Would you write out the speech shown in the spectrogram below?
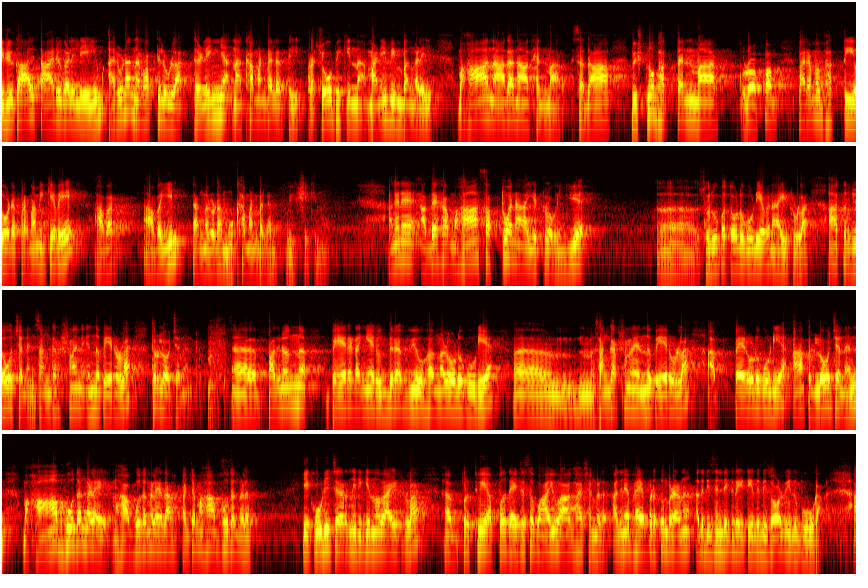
ഇരുകാൽ താരുകളിലെയും അരുണ നിറത്തിലുള്ള തെളിഞ്ഞ നഖമണ്ഡലത്തിൽ പ്രശോഭിക്കുന്ന മണിബിംബങ്ങളിൽ മഹാനാഗനാഥന്മാർ സദാ വിഷ്ണുഭക്തന്മാർക്കൊപ്പം പരമഭക്തിയോടെ പ്രണമിക്കവേ അവർ അവയിൽ തങ്ങളുടെ മുഖമണ്ഡലം വീക്ഷിക്കുന്നു. അങ്ങനെ അദ്ദേഹം മഹാസത്വനായിട്ടുള്ള വലിയ സ്വരൂപത്തോടു കൂടിയവനായിട്ടുള്ള ആ ത്രിലോചനൻ സംഘർഷണൻ എന്ന് പേരുള്ള ത്രിലോചനൻ. പതിനൊന്ന് പേരടങ്ങിയ രുദ്രവ്യൂഹങ്ങളോട് കൂടിയ സംഘർഷണൻ എന്ന് പേരുള്ള പേരോടുകൂടിയ ആ ത്രിലോചനൻ മഹാഭൂതങ്ങളെ മഹാഭൂതങ്ങൾ ഏതാ പഞ്ചമഹാഭൂതങ്ങൾ ഈ കൂടിച്ചേർന്നിരിക്കുന്നതായിട്ടുള്ള ചേർന്നിരിക്കുന്നതായിട്ടുള്ള പൃഥ്വി അപ്പ് തേജസ് വായു ആകാശങ്ങൾ. അതിനെ ഭയപ്പെടുത്തുമ്പോഴാണ് അത് ഡിസിന്റഗ്രേറ്റ് ചെയ്ത് ഡിസോൾവ് ചെയ്ത് പോവുക.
